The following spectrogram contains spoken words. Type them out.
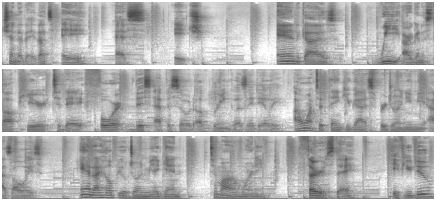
cenere. That's A S H. And guys, we are going to stop here today for this episode of Brain Glaze Daily. I want to thank you guys for joining me as always and I hope you'll join me again tomorrow morning, Thursday. If you do,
